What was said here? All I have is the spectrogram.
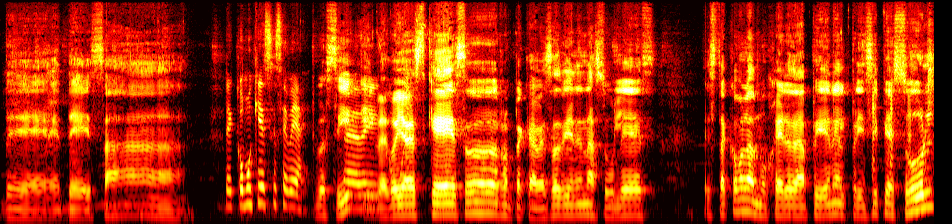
de, de esa De cómo quieres que se vea. pues O sí, sea, de y luego ya ves que esos rompecabezas vienen azules. Está como las mujeres, ¿verdad? Piden el príncipe azul.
